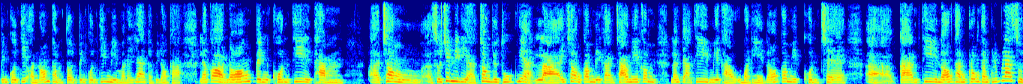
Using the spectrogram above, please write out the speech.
เป็นคนที่อ่อนน้อมถ่อมตน เป็นคนที่มีมารยาทกับพี่น้องคะแล้วก็น้องเป็นคนที่ทำอ่า ช่องโซเชียลมีเดียช่อง YouTube เนี่ยหลายช่องก็มีการเช้านี้ก็หลังจากที่มีข่าวอุบัติเหตุน้องก็มีคนแชร์การที่น้องทำโครงทำคลิปล่าสุด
